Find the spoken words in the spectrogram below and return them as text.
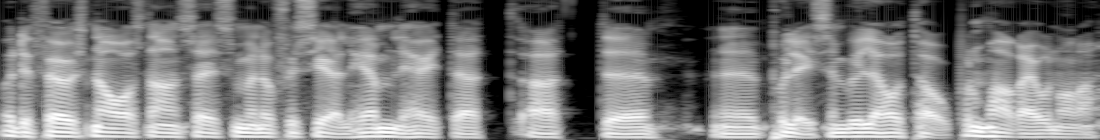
och det får ju snarast anses som en officiell hemlighet att, att eh, eh, polisen ville ha tag på de här rånarna.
